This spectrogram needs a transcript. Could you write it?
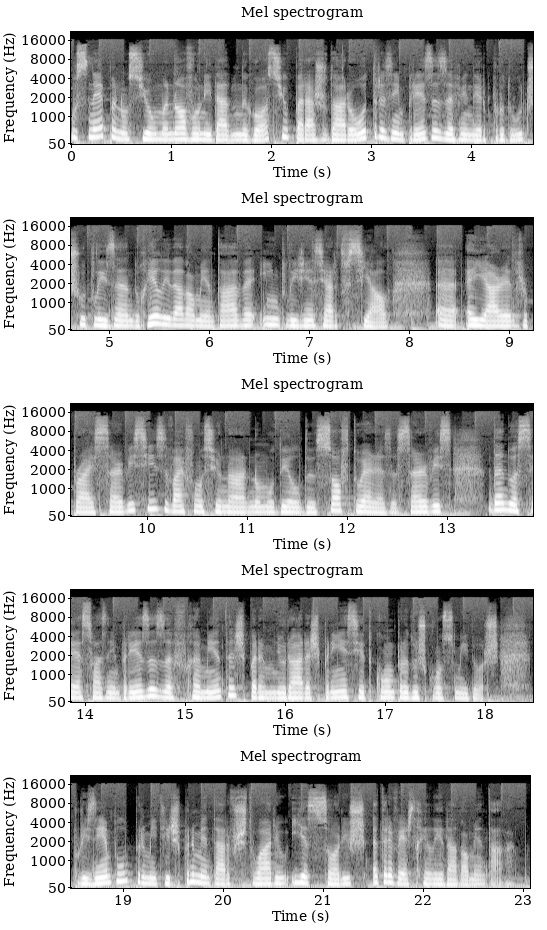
O Snap anunciou uma nova unidade de negócio para ajudar outras empresas a vender produtos utilizando realidade aumentada e inteligência artificial. A AR Enterprise Services vai funcionar no modelo de Software as a Service, dando acesso às empresas a ferramentas para melhorar a experiência de compra dos consumidores. Por exemplo, permitir experimentar vestuário e acessórios através de realidade aumentada.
